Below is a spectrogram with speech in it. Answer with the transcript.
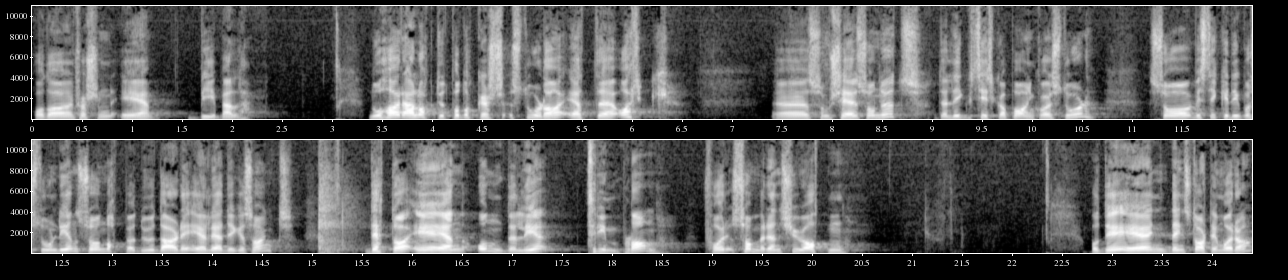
Og da den første er Bibel. Nå har jeg lagt ut på deres stoler et eh, ark eh, som ser sånn ut. Det ligger ca. på annenhver stol. Så hvis det ikke ligger på stolen din, så napper du der det er ledig. sant? Dette er en åndelig trimplan for sommeren 2018. Og er, Den starter i morgen,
